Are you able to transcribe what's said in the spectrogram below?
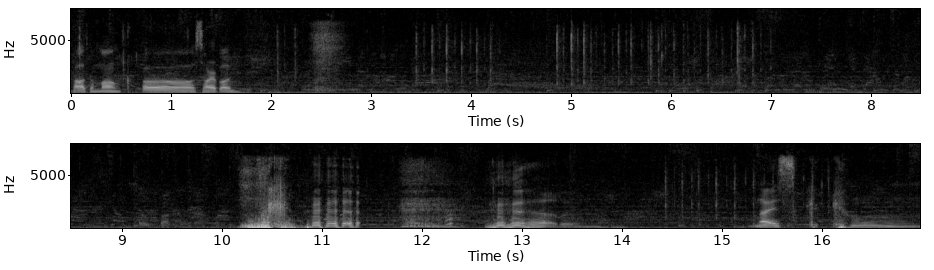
Caught the monk. Oh, sorry, bud. Nice cocoon.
